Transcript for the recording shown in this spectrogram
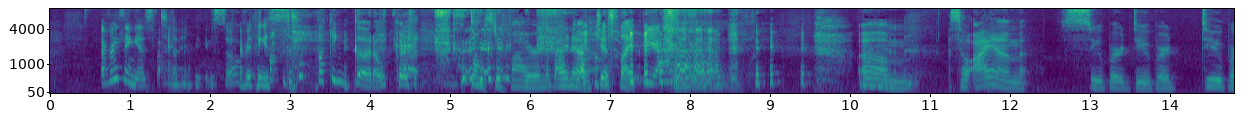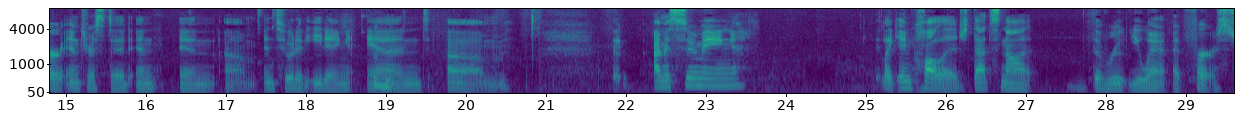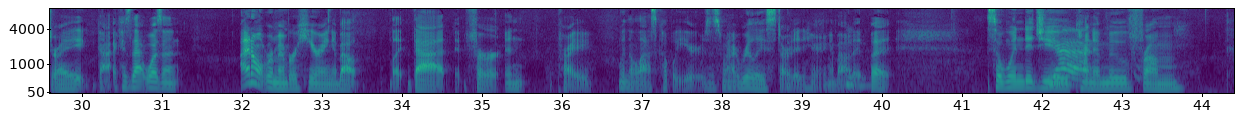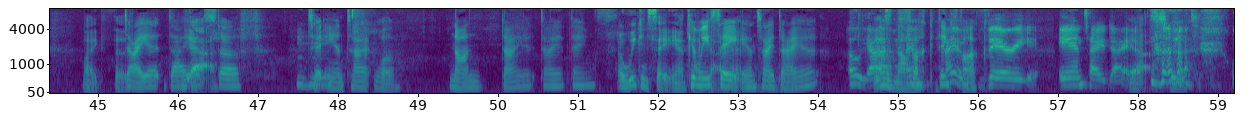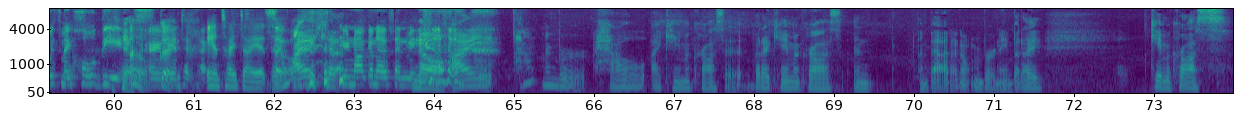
everything is fine. fine. Everything's so. Everything is so fucking good. Okay. a dumpster fire in the background. I know. Just like Good. Yeah. So I am super duper duper interested in in um, intuitive eating, and um, I'm assuming, like in college, that's not the route you went at first, right? Because that wasn't. I don't remember hearing about like that for and probably within the last couple years is when I really started hearing about it. Mm-hmm. But so when did you Yeah. kind of move from like the diet diet Yeah. stuff to mm-hmm. anti well non diet diet things. Oh, we can say anti. Can we say anti diet? Oh yeah. It's not- I'm- Fuck, think I am fuck. very anti-diet. Yeah. Sweet. With my whole being, Yes. Oh, I'm good. anti-diet. Anti diet so. I can't. you're not gonna offend me. no, I I don't remember how I came across it, but I came across and I'm bad. I don't remember her name, but I came across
